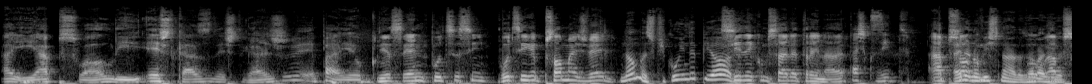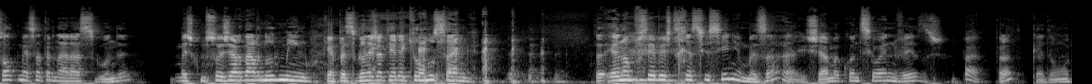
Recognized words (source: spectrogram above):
Aí há pessoal, e este caso deste gajo, epá, eu conheço N putos assim. Putos e pessoal mais velho. Não, mas ficou ainda pior. Decidem começar a treinar. Está esquisito. Há pessoal Ainda não viste nada, já vais Há ver. pessoal que começa a treinar à segunda, mas começou a jardar no domingo, que é para a segunda já ter aquilo no sangue. Eu não percebo este raciocínio, mas ah, já me aconteceu N vezes. Pá, pronto, cada um,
